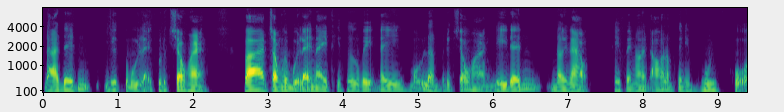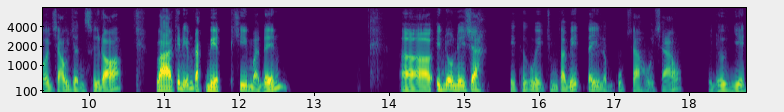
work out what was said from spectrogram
đã đến dự cái buổi lễ của Đức Giáo Hoàng. Và trong cái buổi lễ này thì thưa quý vị, đây mỗi lần mà Đức Giáo Hoàng đi đến nơi nào thì phải nói đó là một cái niềm vui của giáo dân xứ đó. Và cái điểm đặc biệt khi mà đến uh, Indonesia thì thưa quý vị chúng ta biết đây là một quốc gia Hồi giáo thì đương nhiên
